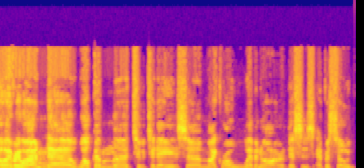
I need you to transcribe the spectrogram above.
Hello, everyone. Uh, welcome uh, to today's uh, micro webinar. This is episode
